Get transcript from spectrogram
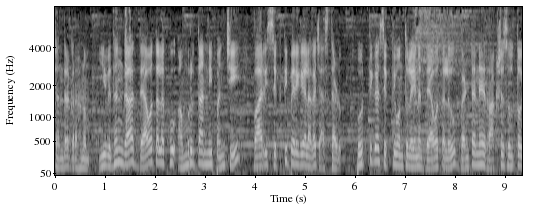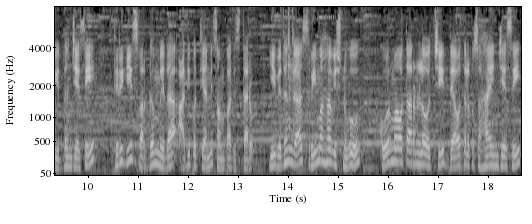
చంద్రగ్రహణం. ఈ విధంగా దేవతలకు అమృతాన్ని పంచి వారి శక్తి పెరిగేలాగా చేస్తాడు. పూర్తిగా శక్తివంతులైన దేవతలు వెంటనే రాక్షసులతో యుద్ధం చేసి తిరిగి స్వర్గం మీద ఆధిపత్యాన్ని సంపాదిస్తారు. ఈ విధంగా శ్రీ మహావిష్ణువు కూర్మావతారంలో వచ్చి దేవతలకు సహాయం చేసి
